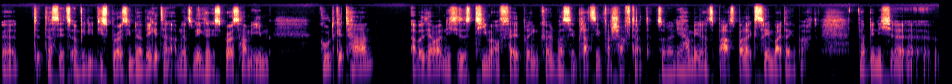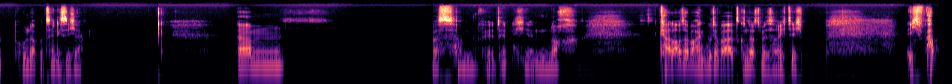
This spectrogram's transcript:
äh, dass jetzt irgendwie die, die Spurs ihm da wehgetan haben. Ganz im Gegenteil, die Spurs haben ihm gut getan, aber sie haben halt nicht dieses Team aufs Feld bringen können, was den Platz ihm verschafft hat, sondern die haben ihn als Basketballer extrem weitergebracht. Da bin ich äh, hundertprozentig äh, sicher. Ähm, was haben wir denn hier noch? Karl Lauterbach, ein guter war als Gesundheitsminister, richtig? Ich habe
